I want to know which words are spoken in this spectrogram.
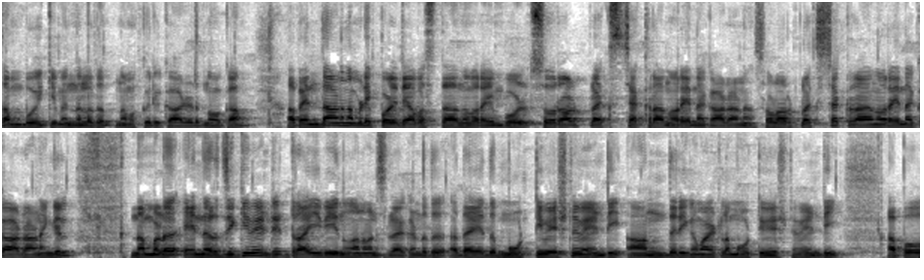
സംഭവിക്കും എന്നുള്ളതും നമുക്കൊരു കാർഡ് എടുത്ത് നോക്കാം. അപ്പോൾ എന്താണ് നമ്മുടെ ഇപ്പോഴത്തെ അവസ്ഥ എന്ന് പറയുമ്പോൾ സോളാർ പ്ലക്സ് ചക്ര എന്ന് പറയുന്ന കാർഡാണ്. സോളാർ പ്ലക്സ് ചക്ര എന്ന് പറയുന്ന കാർഡാണെങ്കിൽ നമ്മൾ എനർജിക്ക് വേണ്ടി ഡ്രൈവ് ചെയ്യുന്നതാണ് മനസ്സിലാക്കേണ്ടത്. അതായത് മോട്ടിവേഷന് വേണ്ടി ആന്തരികമായിട്ടുള്ള മോട്ടിവേഷന് വേണ്ടി. അപ്പോൾ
